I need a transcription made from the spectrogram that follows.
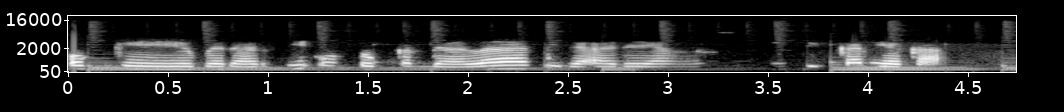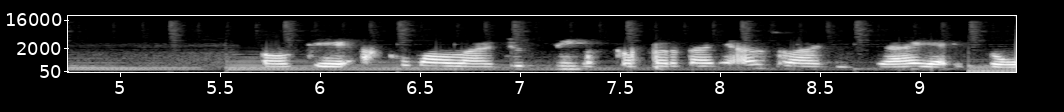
Oke, berarti untuk kendala tidak ada yang signifikan ya kak? Oke, aku mau lanjut nih ke pertanyaan selanjutnya yaitu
